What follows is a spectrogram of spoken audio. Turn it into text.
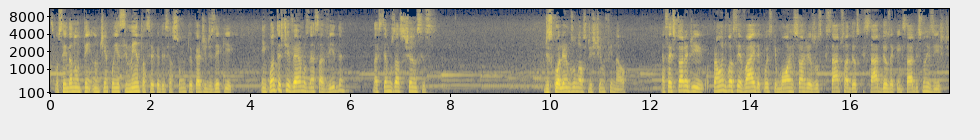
se você ainda não, tem, não tinha conhecimento acerca desse assunto, eu quero te dizer que enquanto estivermos nessa vida, nós temos as chances de escolhermos o nosso destino final. Essa história de para onde você vai depois que morre, só Jesus que sabe, só Deus que sabe, Deus é quem sabe, isso não existe.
